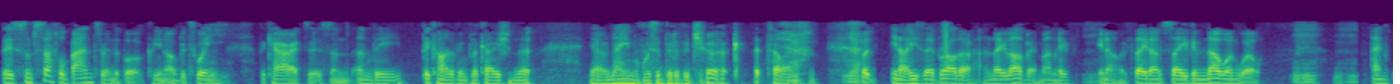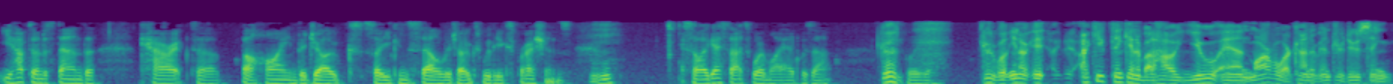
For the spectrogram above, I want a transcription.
there's some subtle banter in the book you know between hmm. the characters and and the the kind of implication that you know Namor was a bit of a jerk at times, Yeah, yeah. but you know he's their brother and they love him and they have you know if they don't save him no one will, mm-hmm, mm-hmm. and you have to understand the character behind the jokes so you can sell the jokes with the expressions. Mm-hmm. So I guess that's where my head was at. Good. Really. Good. Well, you know, it, I keep thinking about how you and Marvel are kind of introducing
